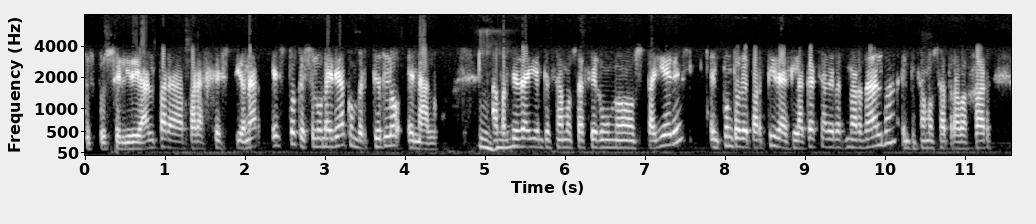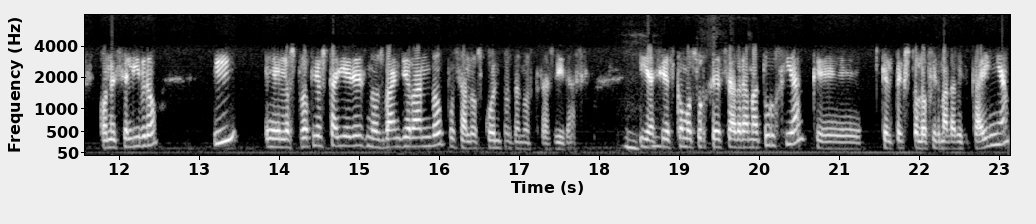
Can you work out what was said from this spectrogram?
pues, pues el ideal para, para gestionar esto, que es solo una idea, convertirlo en algo. A partir de ahí empezamos a hacer unos talleres. El punto de partida es la casa de Bernarda Alba. Empezamos a trabajar con ese libro y eh, los propios talleres nos van llevando pues a los cuentos de nuestras vidas. Y así es como surge esa dramaturgia, que, que el texto lo firma David Caíña.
